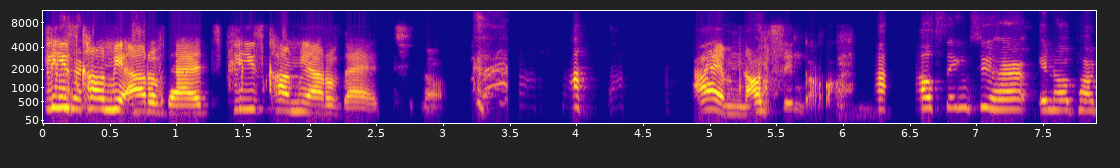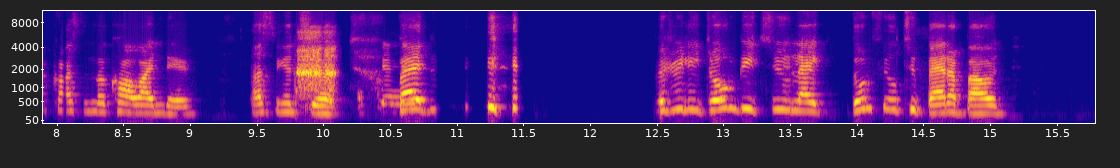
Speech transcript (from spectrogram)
Please Okay. count me out of that. Please count me out of that. No. I am not single. I'll sing to her in her podcast in the car one day. I'll sing it to her. but but really don't be too like don't feel too bad about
